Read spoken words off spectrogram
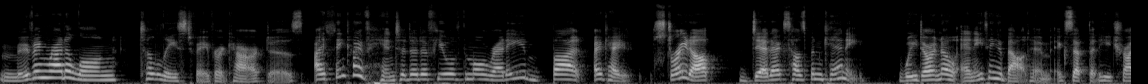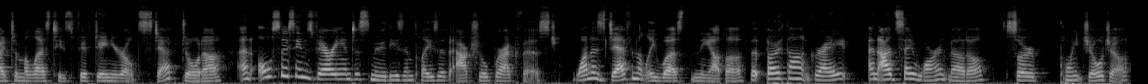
Moving right along to least favorite characters. I think I've hinted at a few of them already, but okay, straight up, dead ex husband Kenny. We don't know anything about him except that he tried to molest his 15 year old stepdaughter and also seems very into smoothies in place of actual breakfast. One is definitely worse than the other, but both aren't great, and I'd say warrant murder, so point Georgia.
